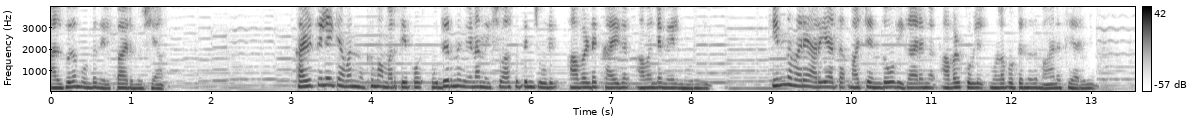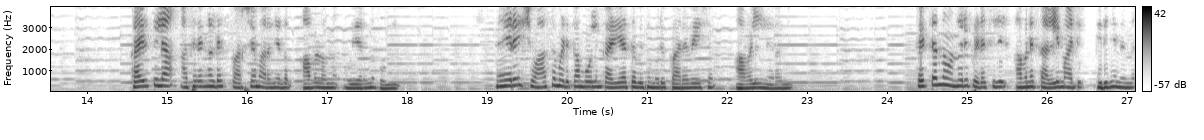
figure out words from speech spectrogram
അത്ഭുതം കൊണ്ട് നിൽപ്പായിരുന്നു ശ്യാം. കഴുത്തിലേക്ക് അവൻ മുഖം അമർത്തിയപ്പോൾ ഉതിർന്നു വീണ നിശ്വാസത്തിൻ ചൂടിൽ അവളുടെ കൈകൾ അവന്റെ മേൽ മുറുകി. ഇന്ന് വരെ അറിയാത്ത മറ്റെന്തോ വികാരങ്ങൾ അവൾക്കുള്ളിൽ മുളപൊട്ടുന്നത് മാനസി അറിഞ്ഞു. കഴുത്തില അധരങ്ങളുടെ സ്പർശം അറിഞ്ഞതും അവൾ ഒന്ന് ഉയർന്നു പൊങ്ങി. നേരെ ശ്വാസമെടുക്കാൻ പോലും കഴിയാത്ത വിധം ഒരു പരവേശം അവളിൽ നിറഞ്ഞു. പെട്ടെന്ന് വന്നൊരു പിടച്ചിലിൽ അവനെ തള്ളിമാറ്റി തിരിഞ്ഞു നിന്ന്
